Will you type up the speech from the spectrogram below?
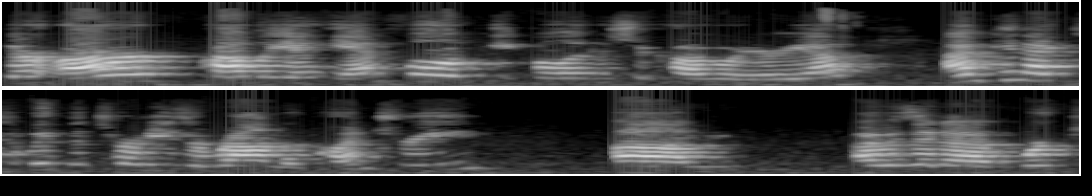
there are probably a handful of people in the Chicago area. I'm connected with attorneys around the country. Um, I was at a work,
